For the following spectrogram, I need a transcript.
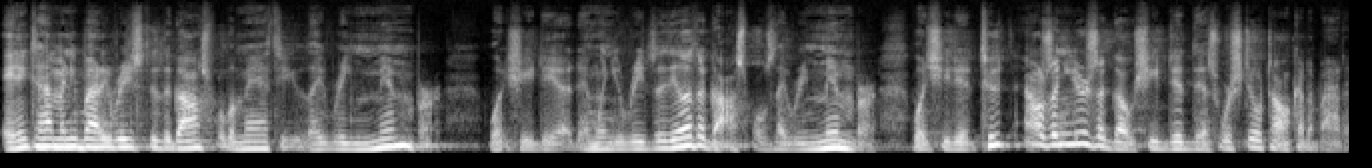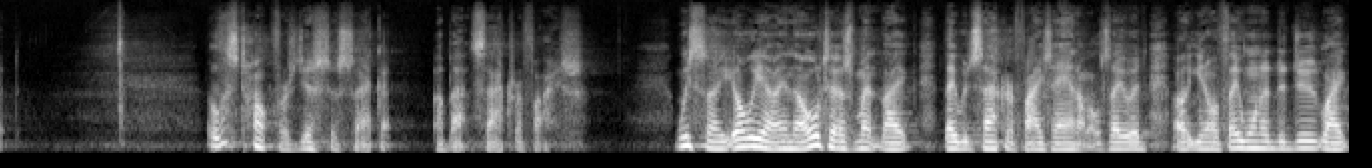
Anytime anybody reads through the Gospel of Matthew, they remember what she did. And when you read through the other Gospels, they remember what she did. 2,000 years ago, she did this. We're still talking about it. Let's talk for just a second about sacrifice. We say, oh yeah, in the Old Testament, like they would sacrifice animals. They would, uh, you know, if they wanted to do like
